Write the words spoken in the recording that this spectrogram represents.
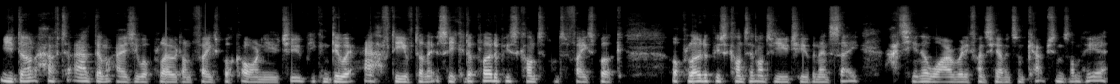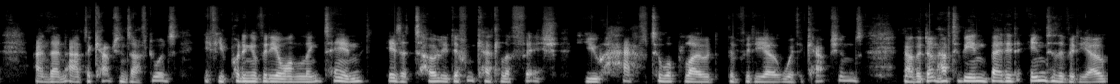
you don't have to add them as you upload on Facebook or on YouTube. You can do it after you've done it. So you could upload a piece of content onto Facebook, upload a piece of content onto YouTube and then say, actually, you know what, I really fancy having some captions on here, and then add the captions afterwards. If you're putting a video on LinkedIn, is a totally different kettle of fish. You have to upload the video with the captions. Now, they don't have to be embedded into the video,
